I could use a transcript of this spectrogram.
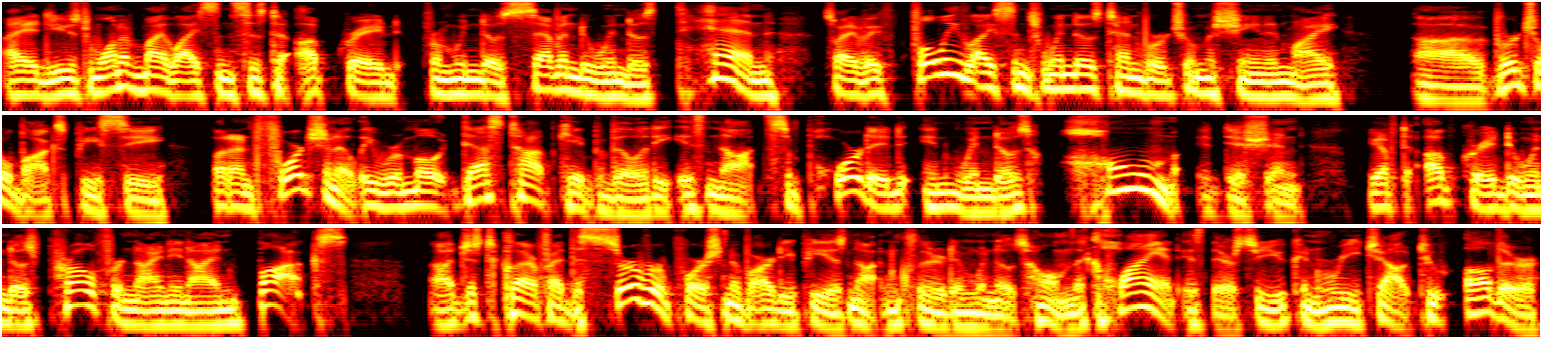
I had used one of my licenses to upgrade from Windows 7 to Windows 10. So I have a fully licensed Windows 10 virtual machine in my uh, VirtualBox PC, but unfortunately, remote desktop capability is not supported in Windows Home Edition. You have to upgrade to Windows Pro for 99 bucks. Uh, just to clarify, the server portion of RDP is not included in Windows Home. The client is there so you can reach out to other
